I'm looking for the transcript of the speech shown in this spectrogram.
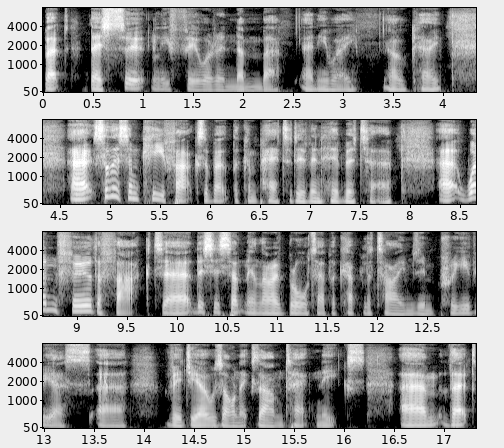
but they're certainly fewer in number anyway. Okay, uh, so there's some key facts about the competitive inhibitor. Uh, one further fact, uh, this is something that I've brought up a couple of times in previous uh, videos on exam techniques, um, that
